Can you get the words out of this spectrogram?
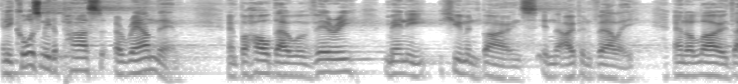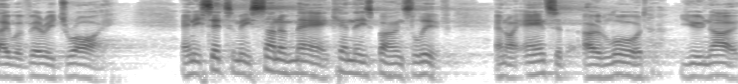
And he caused me to pass around them. And behold, there were very many human bones in the open valley, and lo, they were very dry. And he said to me, Son of man, can these bones live? And I answered, O Lord, you know.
